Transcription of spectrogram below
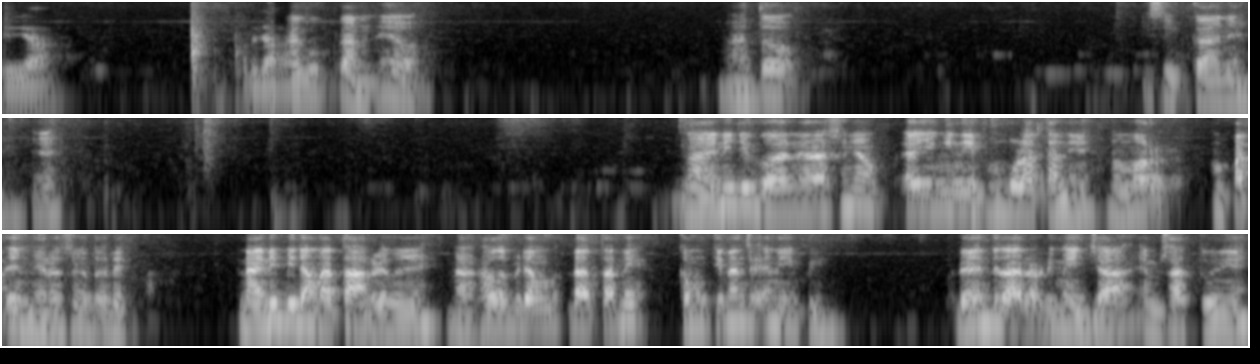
Iya. Perjalanan. Ragukan, iya. Nah itu fisika nih, ya. Nah ini juga nih rasanya eh, yang ini pembulatan ya nomor 4 ini rasanya tadi. Nah ini bidang datar katanya. Nah kalau bidang datar nih kemungkinan Pi. Dan ditaruh di meja M1 nih.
